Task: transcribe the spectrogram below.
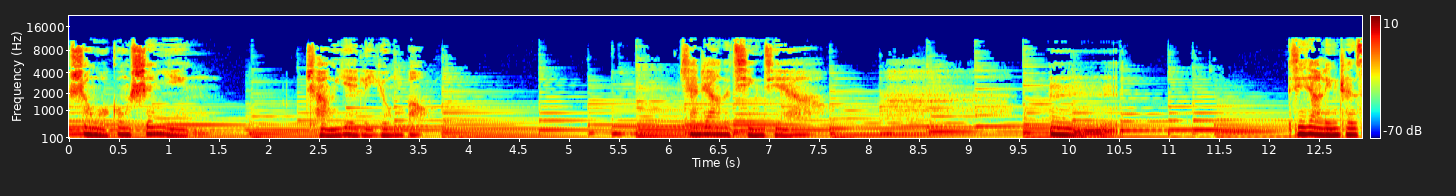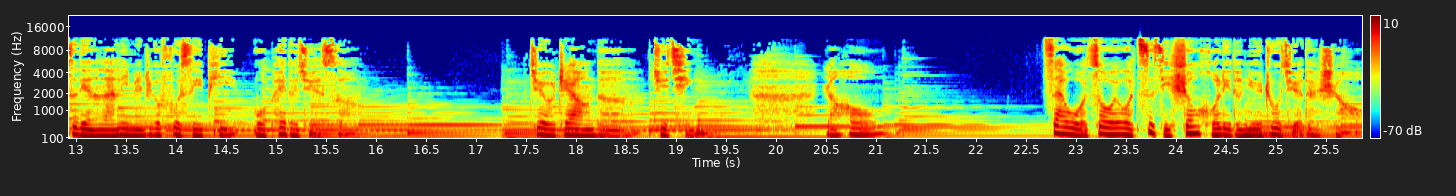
剩我共身影，长夜里拥抱。像这样的情节啊，嗯，心想凌晨四点的蓝里面这个副 CP，我配的角色就有这样的剧情，然后，在我作为我自己生活里的女主角的时候。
